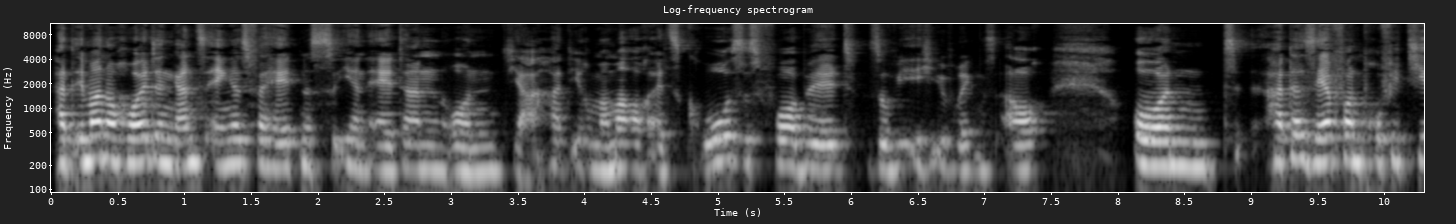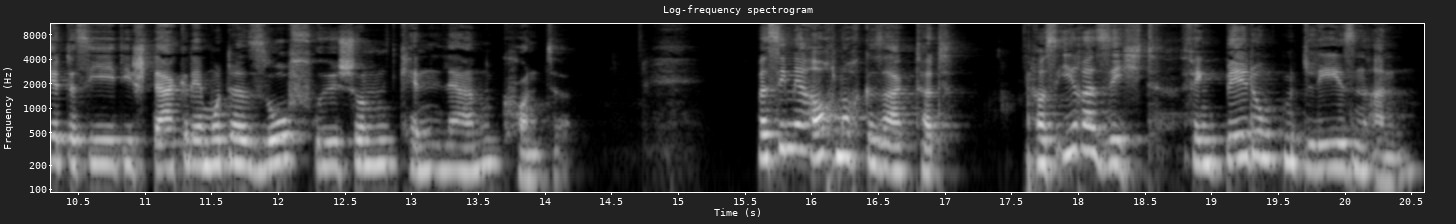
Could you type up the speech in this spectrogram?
hat immer noch heute ein ganz enges Verhältnis zu ihren Eltern und ja, hat ihre Mama auch als großes Vorbild, so wie ich übrigens auch und hat da sehr von profitiert, dass sie die Stärke der Mutter so früh schon kennenlernen konnte. Was sie mir auch noch gesagt hat, aus ihrer Sicht fängt Bildung mit Lesen an.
